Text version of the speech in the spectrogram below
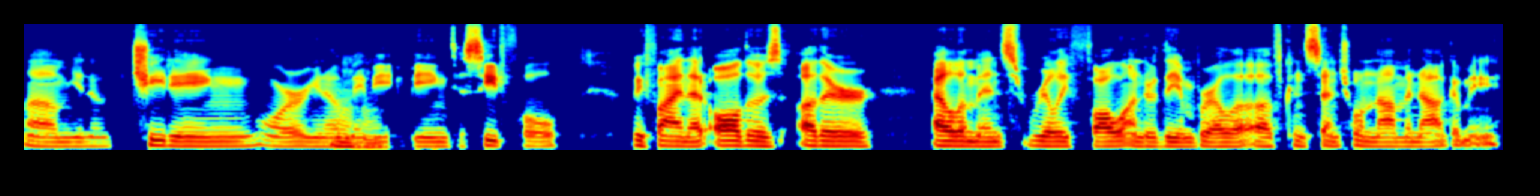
um, you know, cheating or, you know, mm-hmm. maybe being deceitful, we find that all those other elements really fall under the umbrella of consensual non monogamy.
